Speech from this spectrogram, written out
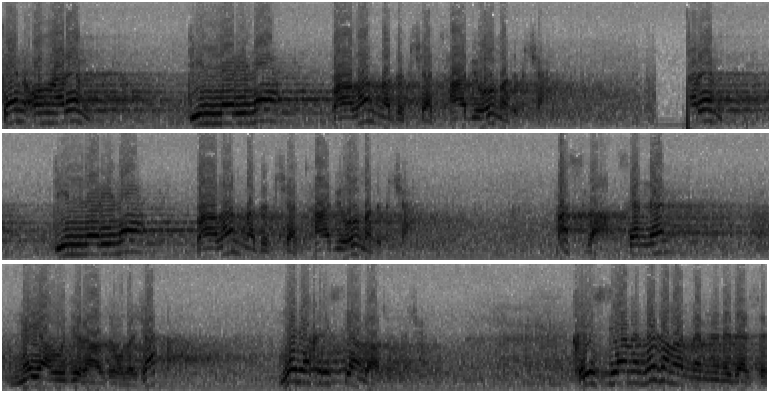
Sen onların dinlerine bağlanmadıkça, tabi olmadıkça, onların dinlerine bağlanmadıkça, tabi olmadıkça, asla senden ne Yahudi razı olacak, ne de Hristiyan razı olacak. Hristiyanı ne zaman memnun edersin?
